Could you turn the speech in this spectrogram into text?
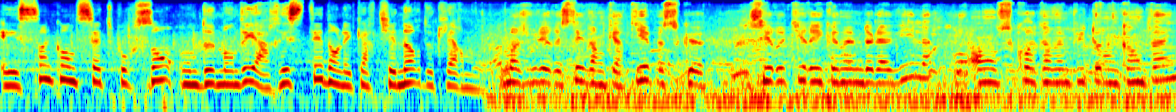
et 57% ont demandé à rester dans les quartiers nord de Clermont. Moi, je voulais rester dans le quartier parce que c'est retiré quand même de la ville. On se croit quand même plus en campagne.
